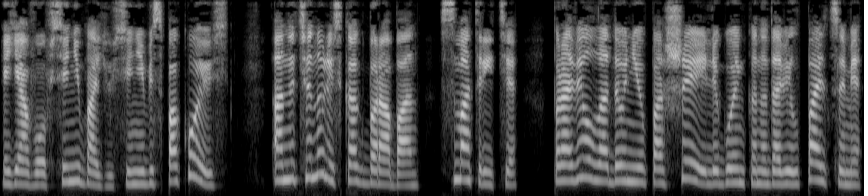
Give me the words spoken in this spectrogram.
«Я вовсе не боюсь и не беспокоюсь». А натянулись как барабан. «Смотрите». Провел ладонью по шее, легонько надавил пальцами.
